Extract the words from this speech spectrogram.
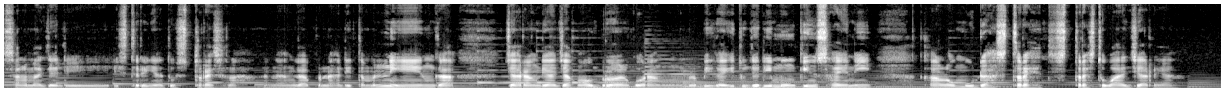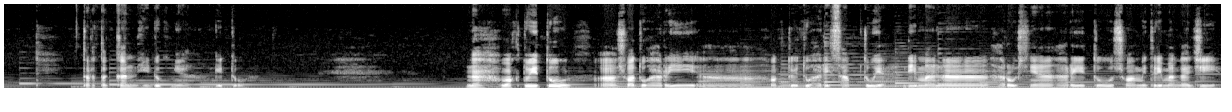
selama jadi istrinya tuh stres lah karena nggak pernah ditemenin, nggak jarang diajak ngobrol, kurang lebih kayak gitu. Jadi mungkin saya ini kalau mudah stres, stres tuh wajar ya, tertekan hidupnya gitu. Nah, waktu itu uh, suatu hari, uh, waktu itu hari Sabtu ya, di mana harusnya hari itu suami terima gaji.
